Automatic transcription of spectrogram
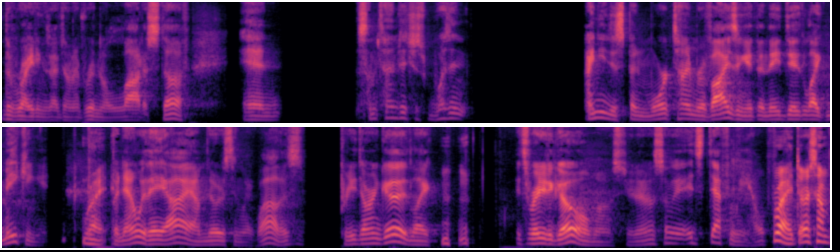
the writings I've done. I've written a lot of stuff, and sometimes it just wasn't. I need to spend more time revising it than they did like making it. Right. But now with AI, I'm noticing like, wow, this is pretty darn good. Like, it's ready to go almost, you know. So it's definitely helpful. Right. There are some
